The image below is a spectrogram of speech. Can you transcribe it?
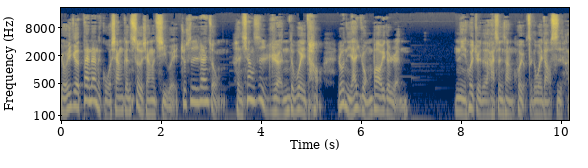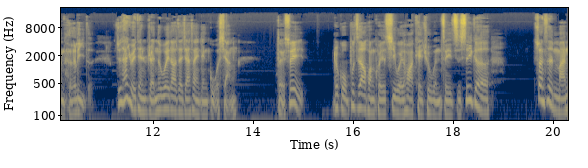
有一个淡淡的果香跟麝香的气味，就是那种很像是人的味道。如果你要拥抱一个人，你会觉得他身上会有这个味道，是很合理的。就是它有一点人的味道，再加上一点果香，对，所以如果不知道黄葵的气味的话，可以去闻这一支，是一个算是蛮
